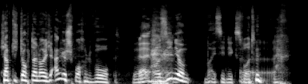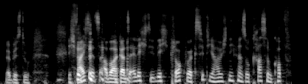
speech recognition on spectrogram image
ich hab dich doch da neulich angesprochen. Wo? Äh, Orsinium. Weiß ich nichts von. Äh, wer bist du? Ich weiß jetzt aber ganz ehrlich nicht, Clockwork City habe ich nicht mehr so krass im Kopf.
